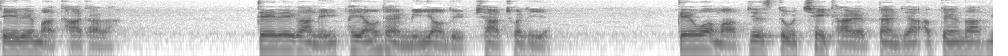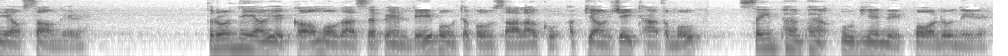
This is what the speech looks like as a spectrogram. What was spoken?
တဲထဲမှာထားထားတာတဲထဲကနေဖျောင်းတိုင်မီးရောင်တွေဖြာထွက်လျက်တဲဝမှာပစ္စတိုချိတ်ထားတဲ့တံပြားအသင်းသားနှစ်ယောက်စောင့်နေတယ်သူတို့နှစ်ယောက်ရဲ့ခေါင်းပေါ်ကသပင်လေးပုံတပုံစာလောက်ကိုအပြောင်ရိတ်ထားသမို့စိမ့်ဖန့်ဖန့်ဥပြင်းတွေပေါ်လို့နေတယ်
